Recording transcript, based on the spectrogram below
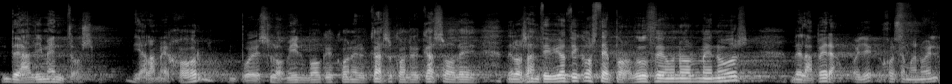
de alimentos y a lo mejor, pues lo mismo que con el caso, con el caso de, los antibióticos, te produce unos menús de la pera. Oye, José Manuel,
